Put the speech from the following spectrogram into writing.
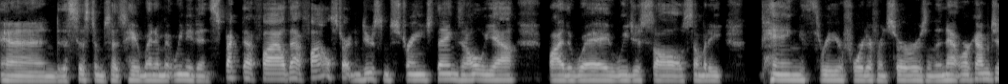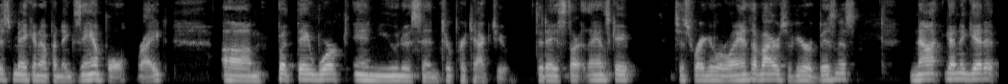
And the system says, "Hey, wait a minute, we need to inspect that file. That file's starting to do some strange things." And oh yeah, by the way, we just saw somebody ping three or four different servers in the network. I'm just making up an example, right? Um, but they work in unison to protect you. Today's start landscape, just regular antivirus. If you're a business, not going to get it,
